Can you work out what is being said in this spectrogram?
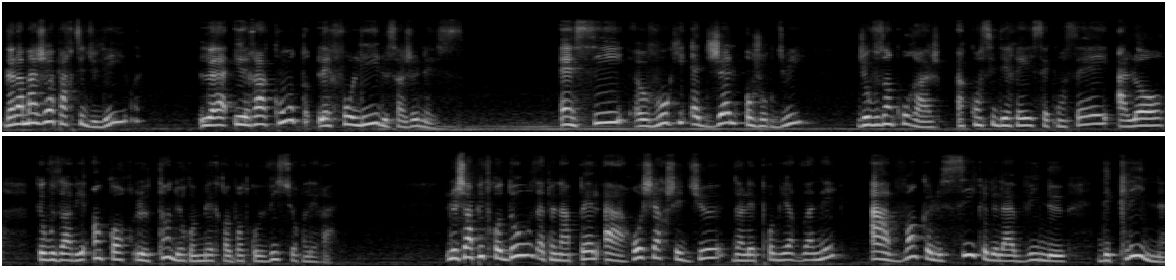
Dans la majeure partie du livre, il raconte les folies de sa jeunesse. Ainsi, vous qui êtes jeunes aujourd'hui, je vous encourage à considérer ces conseils alors que vous avez encore le temps de remettre votre vie sur les rails. Le chapitre 12 est un appel à rechercher Dieu dans les premières années avant que le cycle de la vie ne décline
